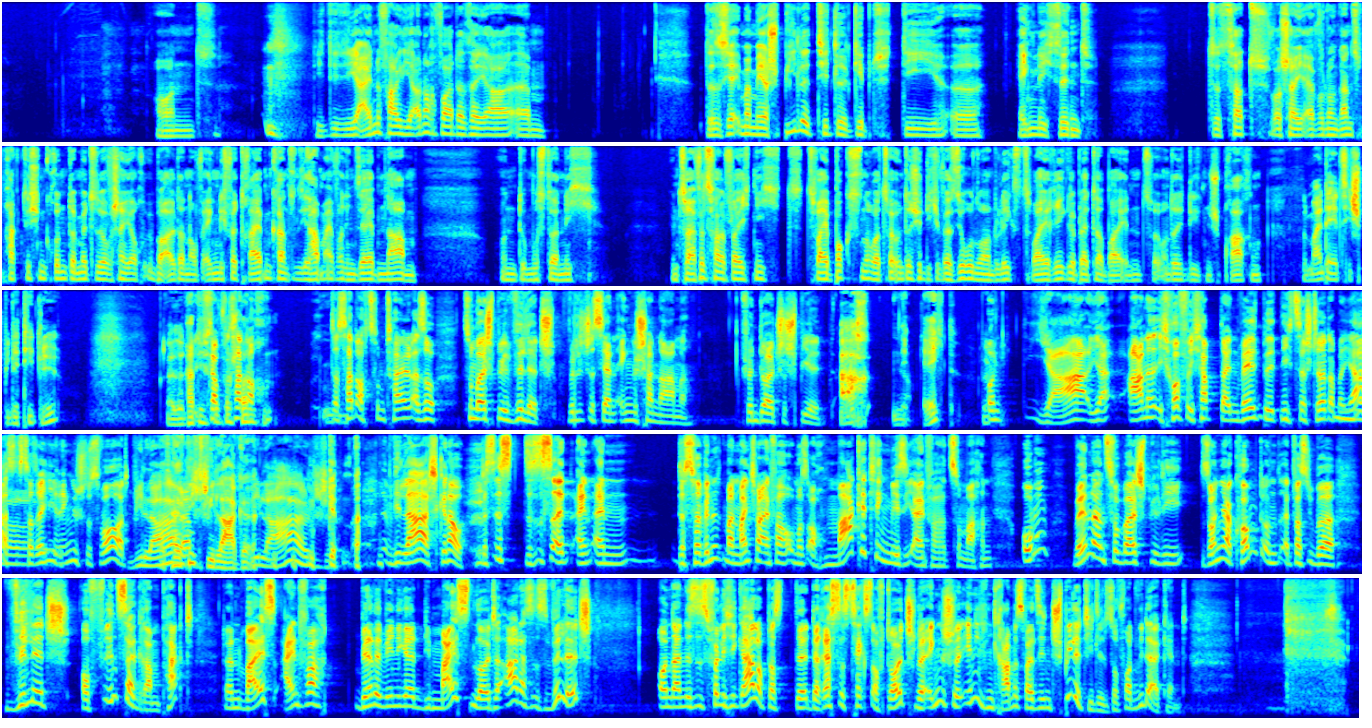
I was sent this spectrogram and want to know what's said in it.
Und die, die, die eine Frage, die auch noch war, dass er ja, ähm, dass es ja immer mehr Spieletitel gibt, die äh, englisch sind. Das hat wahrscheinlich einfach nur einen ganz praktischen Grund, damit du wahrscheinlich auch überall dann auf Englisch vertreiben kannst und sie haben einfach denselben Namen. Und du musst da nicht, im Zweifelsfall vielleicht nicht zwei Boxen oder zwei unterschiedliche Versionen, sondern du legst zwei Regelblätter bei in zwei unterschiedlichen Sprachen. So meint er jetzt die Spieletitel? Also Hatte ich, Ich glaube, so das hat auch, verstanden? das hat auch zum Teil, also zum Beispiel Village. Village ist ja ein englischer Name für ein deutsches Spiel. ach, nee, echt? Und ja, ja, Arne, ich hoffe, ich habe dein Weltbild nicht zerstört, aber ja, es ist tatsächlich ein englisches Wort. Das Village. heißt nicht Village. Village. Village, genau. Das ist, das ist ein, ein, ein, das verwendet man manchmal einfach, um es auch marketingmäßig einfacher zu machen. Um, wenn dann zum Beispiel die Sonja kommt und etwas über Village auf Instagram packt, dann weiß einfach mehr oder weniger die meisten Leute, ah, das ist Village. Und dann ist es völlig egal, ob das der, der Rest des Texts auf Deutsch oder Englisch oder ähnlichen Kram ist, weil sie den Spieletitel sofort wiedererkennt.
